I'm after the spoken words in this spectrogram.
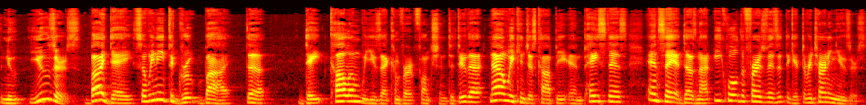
new users by day. So we need to group by the date column. We use that convert function to do that. Now we can just copy and paste this and say it does not equal the first visit to get the returning users.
